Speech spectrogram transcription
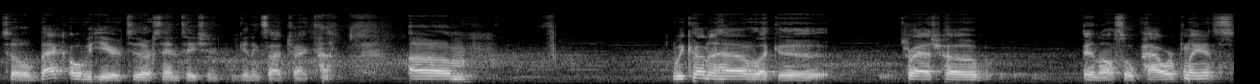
So back over here to our sanitation. I'm getting sidetracked. um, we kind of have like a trash hub and also power plants,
